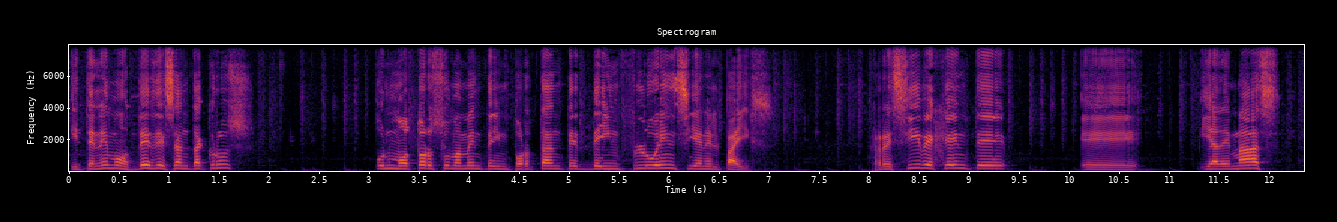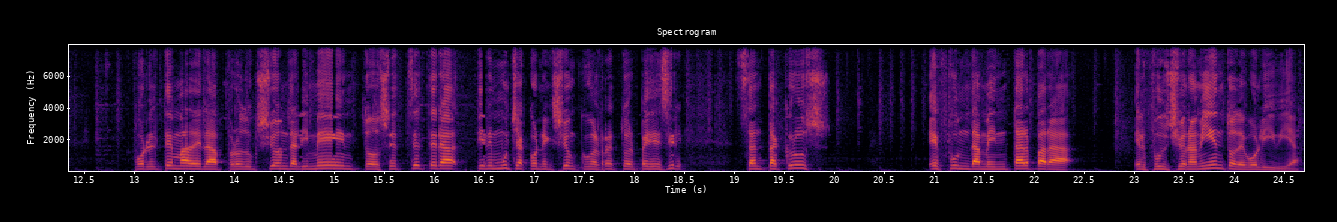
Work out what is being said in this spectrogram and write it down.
y tenemos desde Santa Cruz un motor sumamente importante de influencia en el país. Recibe gente eh, y además por el tema de la producción de alimentos, etcétera, tiene mucha conexión con el resto del país. Es decir, Santa Cruz es fundamental para el funcionamiento de Bolivia.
